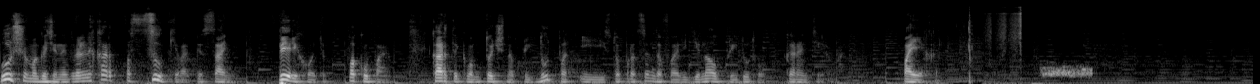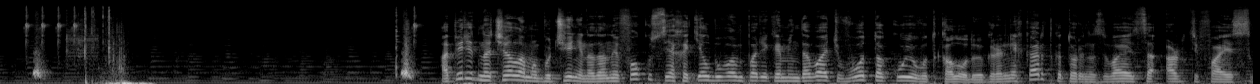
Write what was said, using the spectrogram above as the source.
Лучший магазин игральных карт по ссылке в описании. Переходим, покупаем. Карты к вам точно придут и 100% оригинал придут вот, гарантированно. Поехали. А перед началом обучения на данный фокус я хотел бы вам порекомендовать вот такую вот колоду игральных карт, которая называется Artifice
